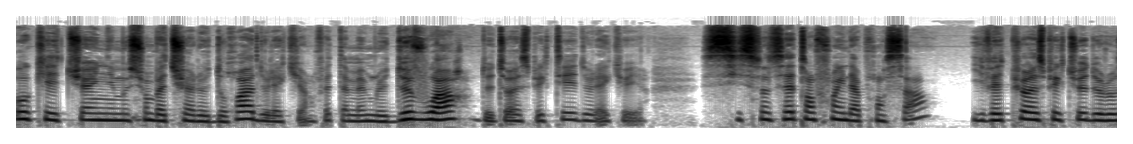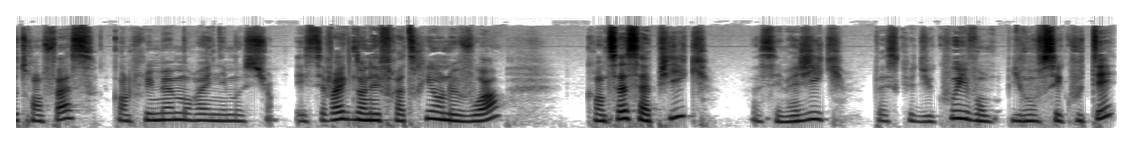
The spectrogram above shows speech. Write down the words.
OK, tu as une émotion, bah, tu as le droit de l'accueillir. En fait, tu as même le devoir de te respecter et de l'accueillir. Si cet enfant, il apprend ça, il va être plus respectueux de l'autre en face quand lui-même aura une émotion. Et c'est vrai que dans les fratries, on le voit, quand ça s'applique, c'est magique parce que du coup, ils vont, ils vont s'écouter.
